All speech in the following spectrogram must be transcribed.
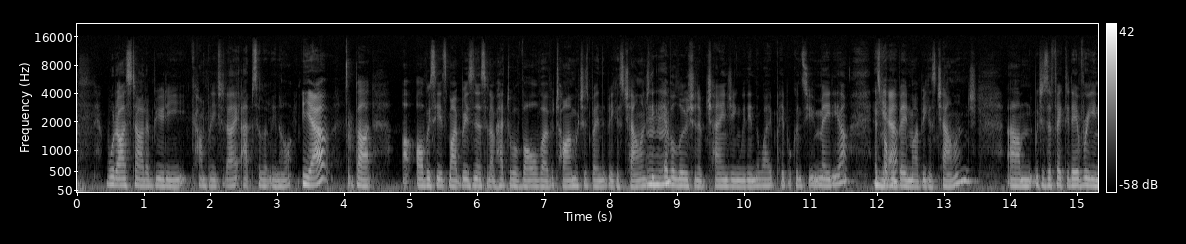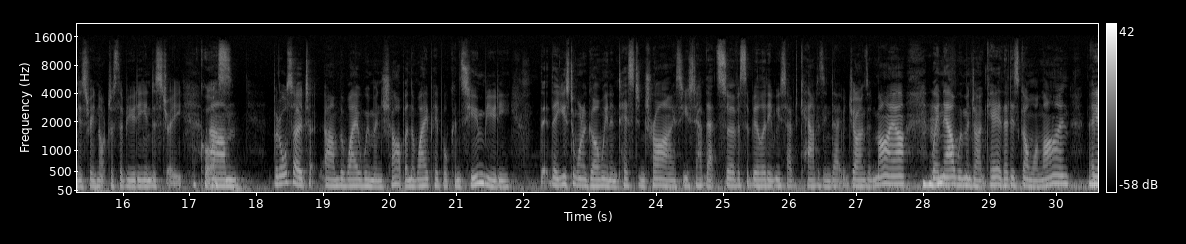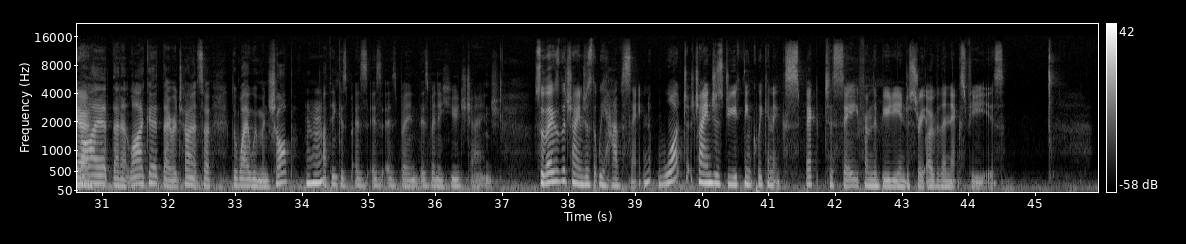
Would I start a beauty company today? Absolutely not Yeah, but uh, obviously it's my business and I've had to evolve over time, which has been the biggest challenge. Mm-hmm. The evolution of changing within the way people consume media has Yeah. probably been my biggest challenge, um, which has affected every industry, not just the beauty industry. of course. Um, but also to, um, the way women shop and the way people consume beauty. Th- They used to want to go in and test and try. So you used to have that serviceability. We used to have counters in David Jones and Myer, where now women don't care. They just go online, they Mm-hmm. Yeah. buy it, they don't like it, they return it. So the way women shop, Mm-hmm. I think, has, has, has, has been there's been a huge change. So those are the changes that we have seen. What changes do you think we can expect to see from the beauty industry over the next few years?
